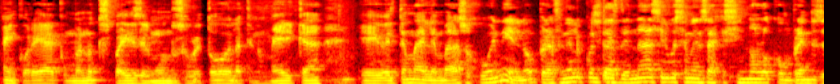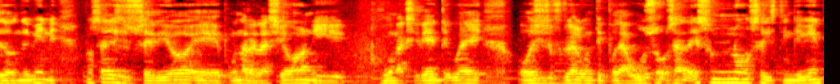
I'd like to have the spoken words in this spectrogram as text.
en Corea como en otros países del mundo, sobre todo en Latinoamérica, eh, el tema del embarazo juvenil, ¿no? Pero al final de cuentas de nada sirve ese mensaje si no lo comprendes de dónde viene. No sabes si sucedió eh, por una relación y hubo un accidente, güey, o si sufrió algún tipo de abuso, o sea, eso no se distingue bien.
